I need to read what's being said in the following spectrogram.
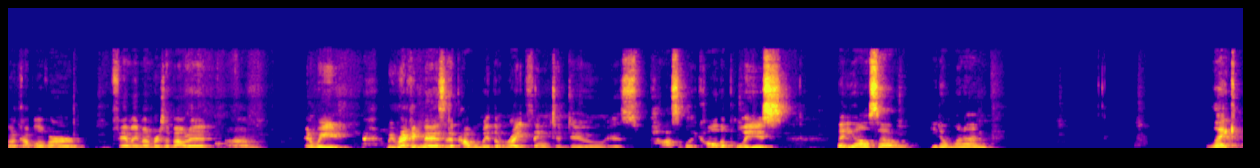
a couple of our family members about it, um, and we we recognize that probably the right thing to do is possibly call the police. but you also you don't want to like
